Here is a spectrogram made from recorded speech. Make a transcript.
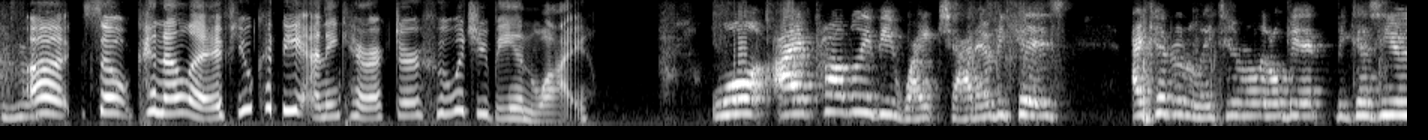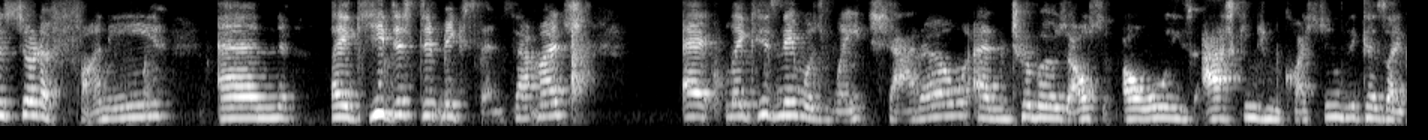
Mhm. Uh, so Canella, if you could be any character, who would you be and why? well, I'd probably be White Shadow because I could relate to him a little bit because he was sort of funny and like he just didn't make sense that much. And, like his name was White Shadow, and Turbo's also always asking him questions because like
